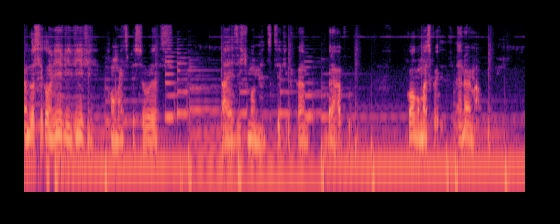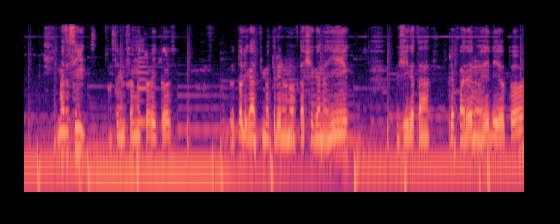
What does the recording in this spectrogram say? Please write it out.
Quando você convive e vive com mais pessoas, tá, existem momentos que você fica bravo com algumas coisas, é normal. Mas assim, o treino foi muito proveitoso. Eu tô ligado que meu treino novo tá chegando aí, o Giga tá preparando ele, eu tô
